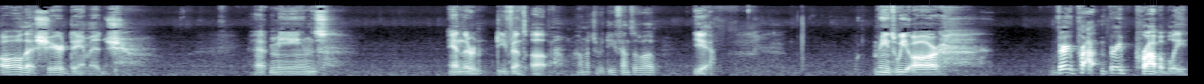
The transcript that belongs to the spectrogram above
all that shared damage, that means, and their defense up. How much of a defensive up? Yeah. Means we are very, pro very probably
